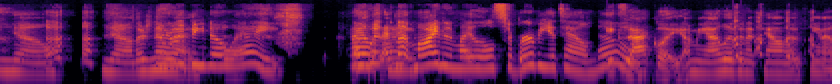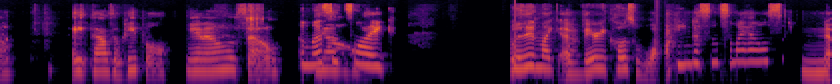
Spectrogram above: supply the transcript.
no, no. There's there no way. would be no way. I wouldn't I let mine in my little suburbia town. No. Exactly. I mean, I live in a town of, you know, 8,000 people, you know, so Unless it's like within like a very close walking distance to my house. No.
